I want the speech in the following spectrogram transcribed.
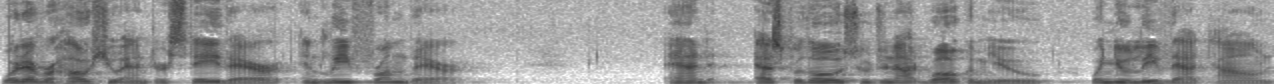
Whatever house you enter, stay there and leave from there. And as for those who do not welcome you, when you leave that town,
